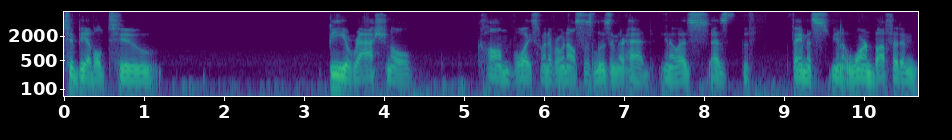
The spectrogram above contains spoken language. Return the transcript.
to be able to be a rational, calm voice when everyone else is losing their head. You know, as as the famous you know Warren Buffett and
